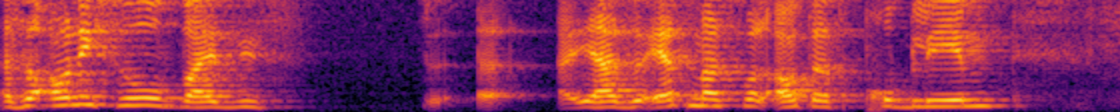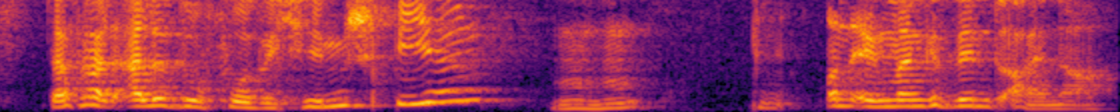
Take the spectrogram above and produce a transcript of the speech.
also auch nicht so, weil sie es, äh, ja, also erstmal ist wohl auch das Problem, dass halt alle so vor sich hinspielen und irgendwann gewinnt einer.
